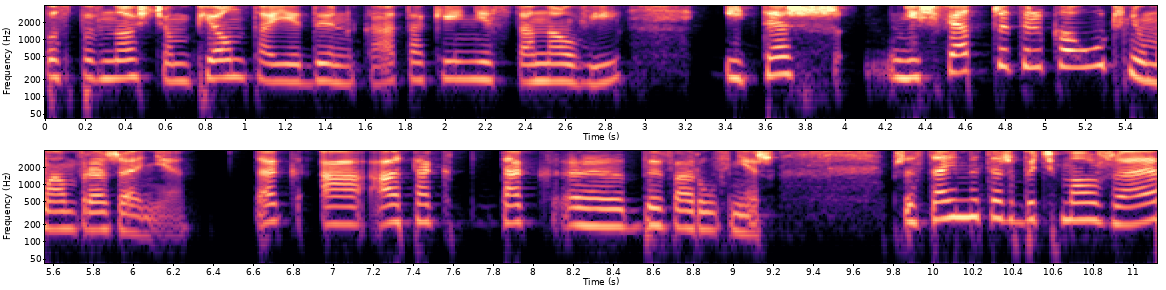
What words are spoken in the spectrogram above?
bo z pewnością piąta jedynka takiej nie stanowi i też nie świadczy tylko o uczniu, mam wrażenie. Tak? A, a tak, tak e, bywa również. Przestańmy też być może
